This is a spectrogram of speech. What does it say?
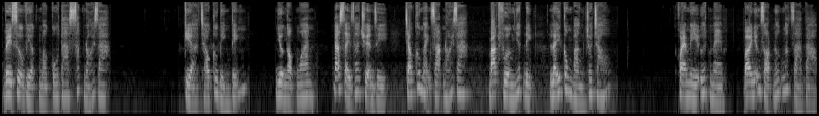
về sự việc mà cô ta sắp nói ra. Kìa cháu cứ bình tĩnh, như Ngọc ngoan, đã xảy ra chuyện gì, cháu cứ mạnh dạn nói ra. Bác Phương nhất định lấy công bằng cho cháu. Khỏe mì ướt mềm bởi những giọt nước mắt giả tạo.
